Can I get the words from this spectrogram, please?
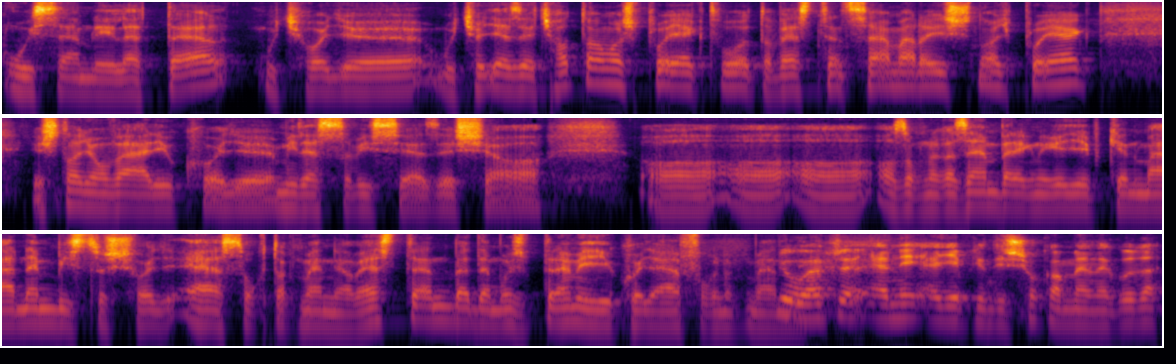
új szemlélettel, úgyhogy, úgyhogy ez egy hatalmas projekt volt, a West End számára is nagy projekt, és nagyon várjuk, hogy mi lesz a visszajelzése a, a, a, a, azoknak az embereknek. Egyébként már nem biztos, hogy el szoktak menni a West Endbe, de most reméljük, hogy el fognak menni. Jó, hát ennél egyébként is sokan mennek oda,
